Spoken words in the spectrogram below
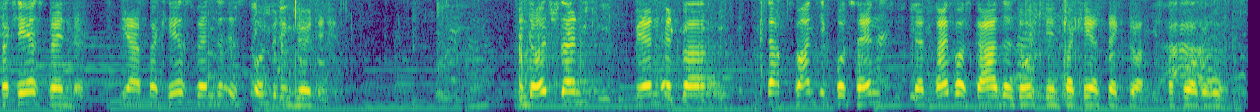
Verkehrswende. Ja, Verkehrswende ist unbedingt nötig. In Deutschland werden etwa knapp 20 Prozent der Treibhausgase durch den Verkehrssektor hervorgerufen.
